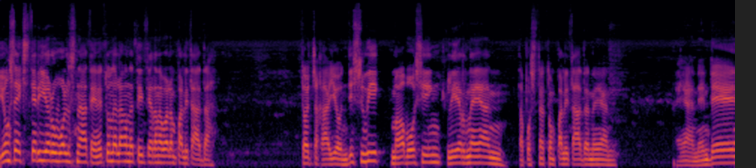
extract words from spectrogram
yung sa exterior walls natin, ito na lang natitira na walang palitada. Ito, tsaka yun. This week, mga bossing, clear na yan. Tapos na tong palitada na yan. Ayan, and then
